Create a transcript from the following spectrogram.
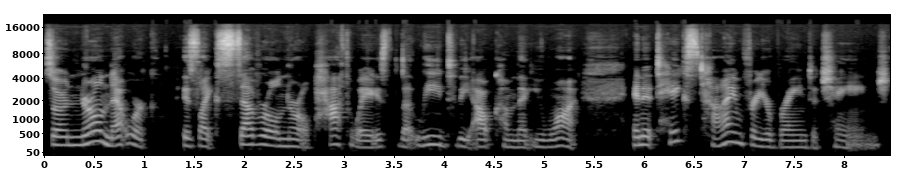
So, a neural network is like several neural pathways that lead to the outcome that you want. And it takes time for your brain to change.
